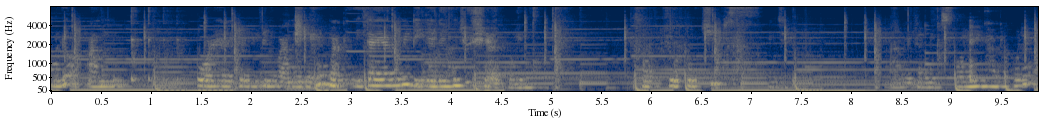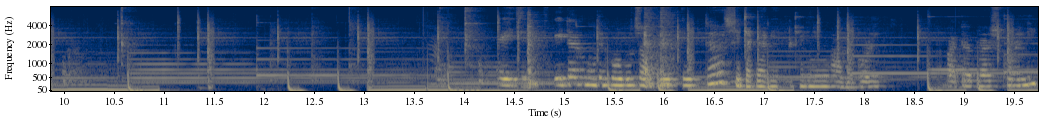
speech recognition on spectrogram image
বলো, আমি পরে একটা ভিডিও বানিয়ে দেবো বাট এটাই আর আমি ডিটেলে কিছু শেয়ার করি না। সব চোখো চিপস আর এটা মিক্স করে ভালো করে এই যে, এটার মধ্যে করব চকলেট কেকটা সেটাকে আগে একটুখানি ভালো করে বাটার ব্রাশ করে নিই।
